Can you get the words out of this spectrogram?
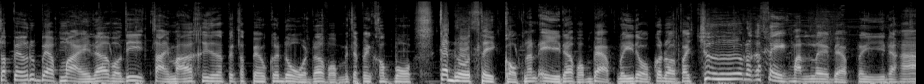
สเปลรูปแบบใหม่นะผมที่ใส่มาก็คือจะเป็นสเปลกระโดดนะผมมันจะเป็นคอมโบกระโดดเตะกบนั่นเองนะผมแบบนี้เดี๋ยวผมกระโดดไปชื้อแล้วก็เตะมันเลยแบบนี้นะฮะ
